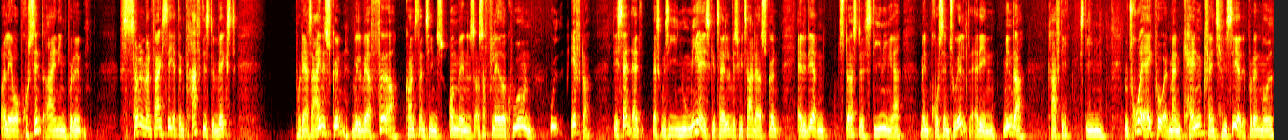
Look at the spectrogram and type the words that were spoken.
og laver procentregning på den, så vil man faktisk se, at den kraftigste vækst på deres egne skøn vil være før Konstantins omvendelse, og så flader kurven ud efter. Det er sandt, at hvad skal man sige, i numeriske tal, hvis vi tager deres skøn, er det der, den største stigning er men procentuelt er det en mindre kraftig stigning. Nu tror jeg ikke på, at man kan kvantificere det på den måde,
